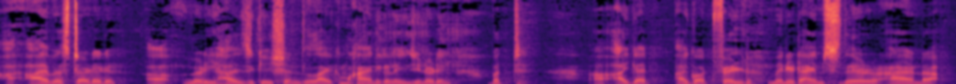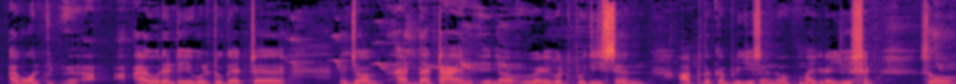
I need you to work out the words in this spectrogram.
I, have studied uh, very high education like mechanical engineering but uh, i got i got failed many times there and uh, i won't uh, i wouldn't able to get a job at that time in a very good position after the completion of my graduation. So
